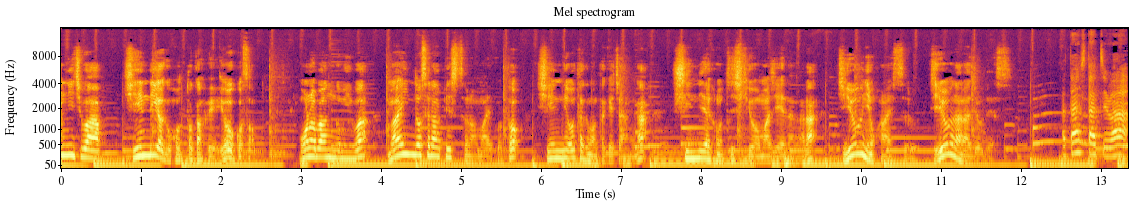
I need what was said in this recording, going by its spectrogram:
んにちは。心理学ホットカフェへようこそ。この番組は、マインドセラピストの舞子と、心理オタクの竹ちゃんが、心理学の知識を交えながら、自由にお話しする、自由なラジオです。私たちは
